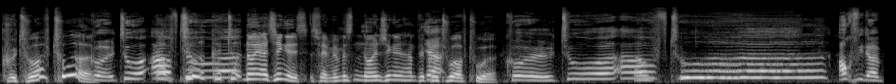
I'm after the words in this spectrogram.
Kultur auf Tour. Kultur auf, Tour. Kultur. Neuer Jingle, Sven. Wir müssen einen neuen Jingle haben für Ja. Kultur auf Tour. Kultur auf Tour. Auch wieder ein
